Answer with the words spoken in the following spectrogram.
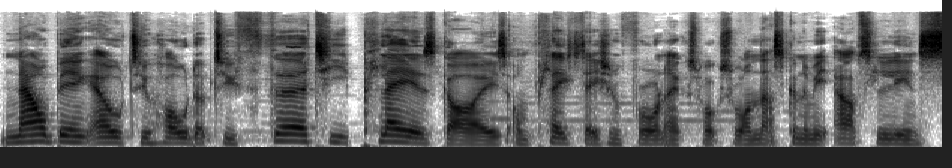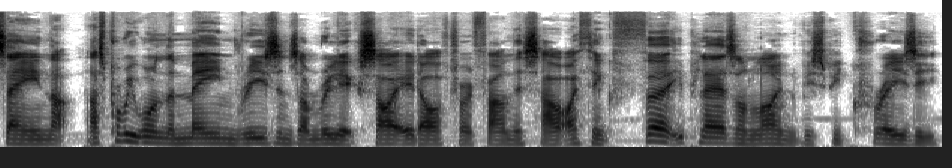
now being able to hold up to 30 players guys on PlayStation 4 and Xbox One. That's going to be absolutely insane. That, that's probably one of the main reasons I'm really excited after I found this out. I think 30 players online would be crazy.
